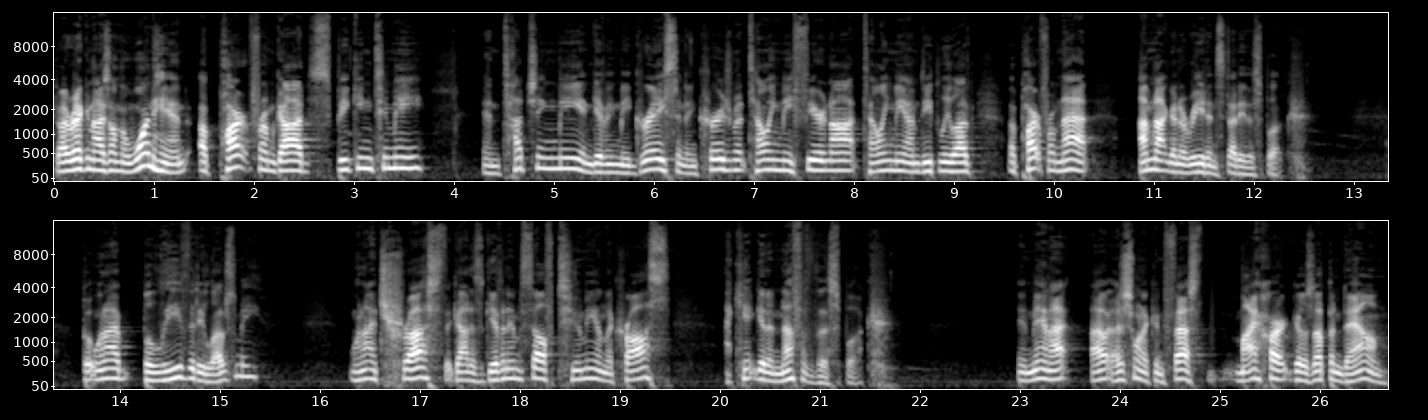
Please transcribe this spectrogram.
Do I recognize, on the one hand, apart from God speaking to me and touching me and giving me grace and encouragement, telling me, fear not, telling me I'm deeply loved, apart from that, I'm not going to read and study this book. But when I believe that He loves me, when I trust that God has given Himself to me on the cross, I can't get enough of this book. And man, I, I just want to confess, my heart goes up and down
